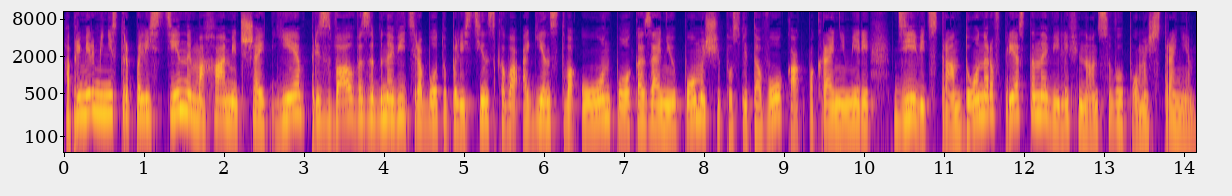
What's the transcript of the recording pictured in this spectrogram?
А премьер-министр Палестины Мохаммед Шайе призвал возобновить работу палестинского агентства ООН по оказанию помощи после того, как, по крайней мере, 9 стран-доноров приостановили финансовую помощь стране.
